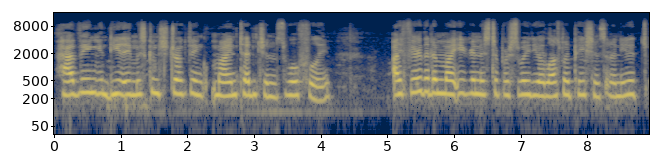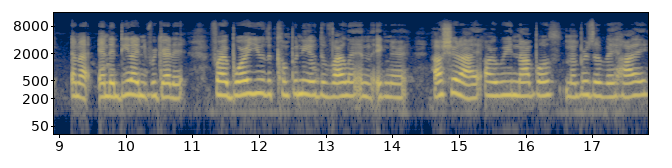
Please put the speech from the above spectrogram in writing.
having indeed a misconstructing my intentions wilfully. I fear that in my eagerness to persuade you, I lost my patience, and I needed, and I, and indeed I regret it, for I bore you the company of the violent and the ignorant. How should I? Are we not both members of a high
